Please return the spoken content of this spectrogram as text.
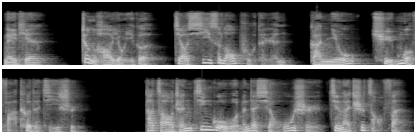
那天正好有一个叫西斯劳普的人赶牛去莫法特的集市，他早晨经过我们的小屋时进来吃早饭，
